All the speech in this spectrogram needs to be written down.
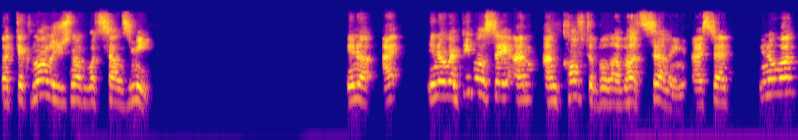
but technology is not what sells me. You know, I, you know, when people say I'm uncomfortable about selling, I said, you know what?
